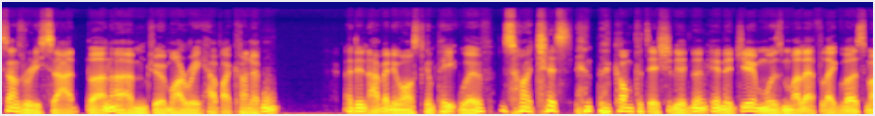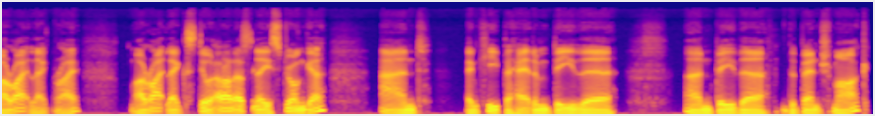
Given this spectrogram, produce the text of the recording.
sounds really sad, but um, during my rehab, I kind of I didn't have anyone else to compete with, so I just the competition in, in the gym was my left leg versus my right leg. Right, my right leg still Oh, that's stay stronger and and keep ahead and be the and be the the benchmark.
